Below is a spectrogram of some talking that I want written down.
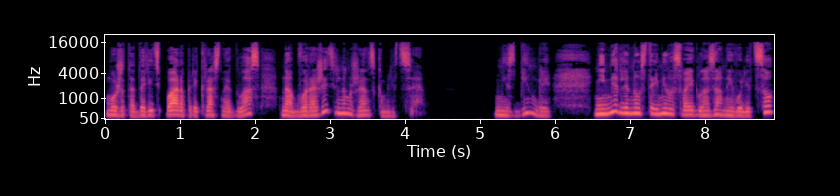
может одарить пара прекрасных глаз на обворожительном женском лице. Мисс Бингли немедленно устремила свои глаза на его лицо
